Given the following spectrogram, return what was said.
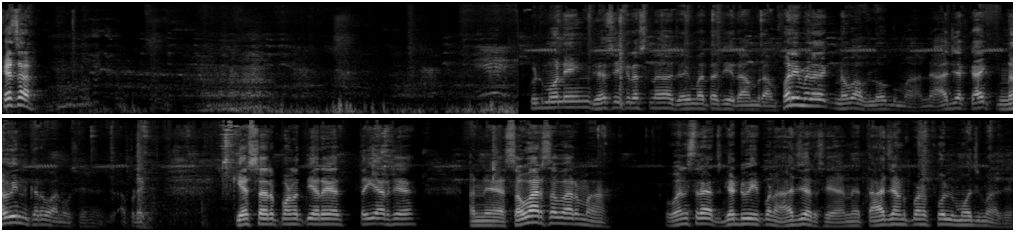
કે સર? ગુડ મોર્નિંગ જય શ્રી કૃષ્ણ જય માતાજી રામ રામ. ફરી મળે એક નવા વ્લોગમાં. અને આજે કાંઈક નવીન કરવાનું છે. આપણે કેસર પણ અત્યારે તૈયાર છે. અને સવાર સવારમાં વંશરાજ ગઢવી પણ હાજર છે અને તાજણ પણ ફૂલ મોજમાં છે.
